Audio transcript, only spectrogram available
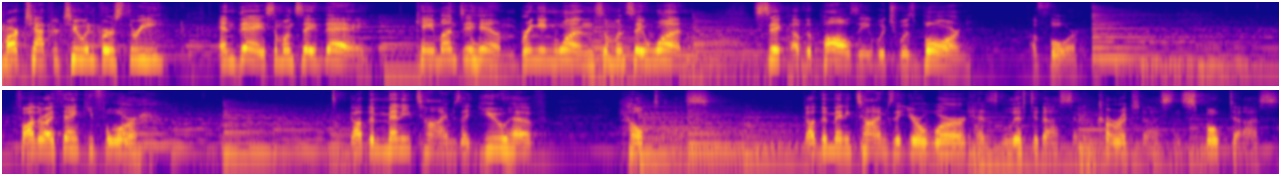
Mark chapter 2 and verse 3. And they, someone say they, came unto him, bringing one, someone say one, sick of the palsy, which was born of four. Father, I thank you for, God, the many times that you have helped us. God, the many times that your word has lifted us and encouraged us and spoke to us.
